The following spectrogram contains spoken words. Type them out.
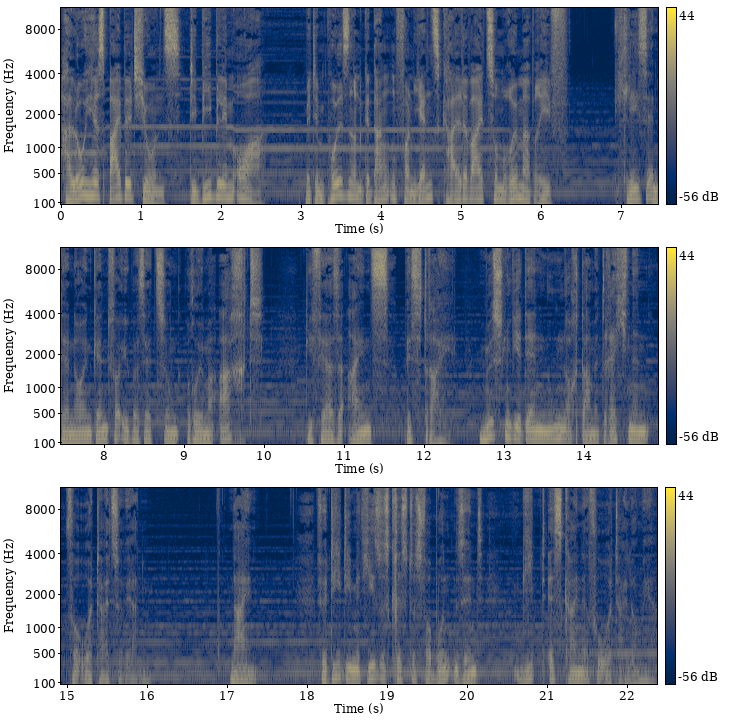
Hallo, hier ist Bibletunes, die Bibel im Ohr, mit Impulsen und Gedanken von Jens Kaldewey zum Römerbrief. Ich lese in der neuen Genfer Übersetzung Römer 8, die Verse 1 bis 3. Müssen wir denn nun noch damit rechnen, verurteilt zu werden? Nein, für die, die mit Jesus Christus verbunden sind, gibt es keine Verurteilung mehr.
